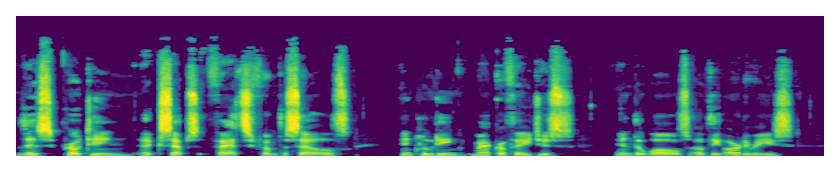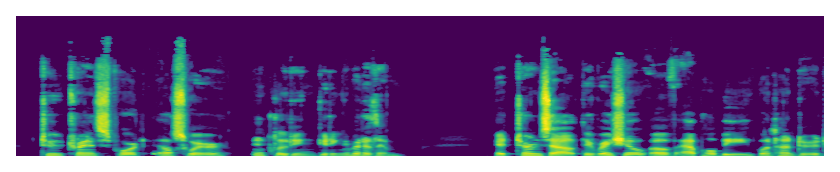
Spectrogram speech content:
This protein accepts fats from the cells, including macrophages in the walls of the arteries, to transport elsewhere, including getting rid of them. It turns out the ratio of ApoB100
